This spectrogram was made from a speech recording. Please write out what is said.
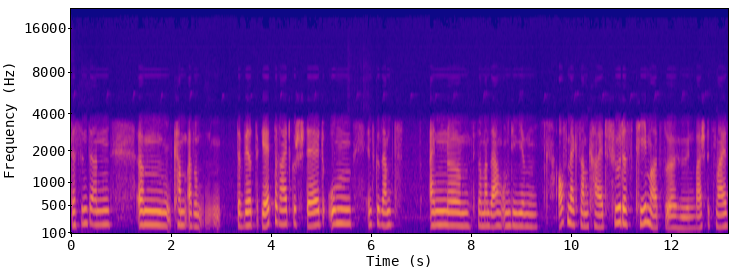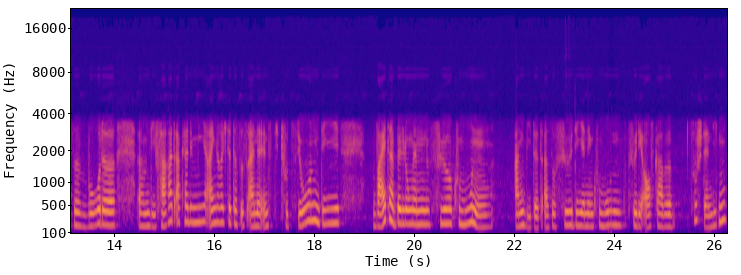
Das sind dann, ähm, kann, also da wird Geld bereitgestellt, um insgesamt eine, wie soll man sagen, um die ähm, Aufmerksamkeit für das Thema zu erhöhen. Beispielsweise wurde ähm, die Fahrradakademie eingerichtet. Das ist eine Institution, die Weiterbildungen für Kommunen anbietet, also für die in den Kommunen für die Aufgabe Zuständigen,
